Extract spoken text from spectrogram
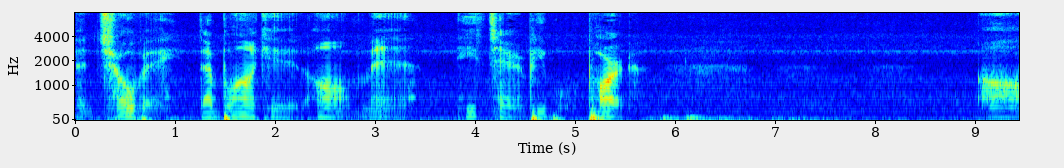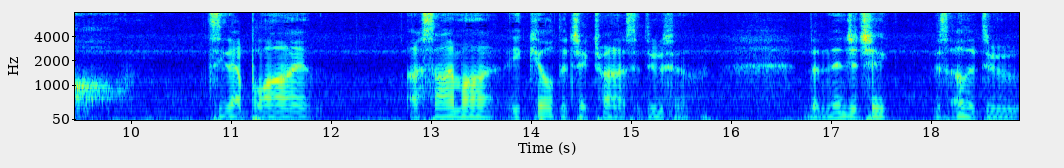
And Chobe, that blonde kid. Oh man, he's tearing people apart. Oh, see that blind Asaemon? He killed the chick trying to seduce him. The ninja chick, this other dude,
